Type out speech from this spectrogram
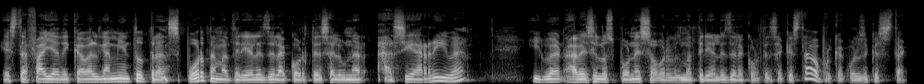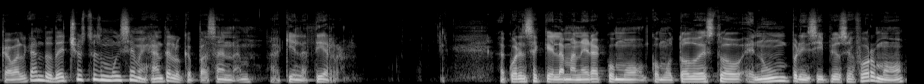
esta falla de cabalgamiento transporta materiales de la corteza lunar hacia arriba y a veces los pone sobre los materiales de la corteza que estaba, porque acuérdense que se está cabalgando. De hecho, esto es muy semejante a lo que pasa aquí en la Tierra. Acuérdense que la manera como, como todo esto en un principio se formó,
